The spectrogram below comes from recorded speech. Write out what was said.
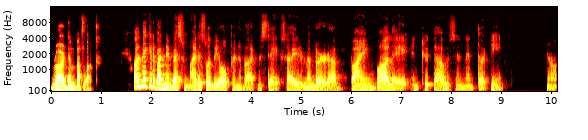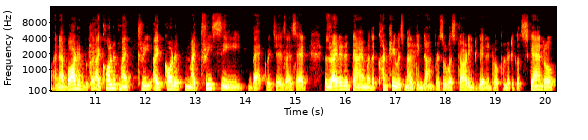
rather than bad luck? I'll make it about an investment. Might as well be open about mistakes. I remember uh, buying Vale in 2013. You know, and I bought it because I called it my three. I called it my three C bet, which is I said it was right at a time when the country was melting down. Brazil was starting to get into a political scandal.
